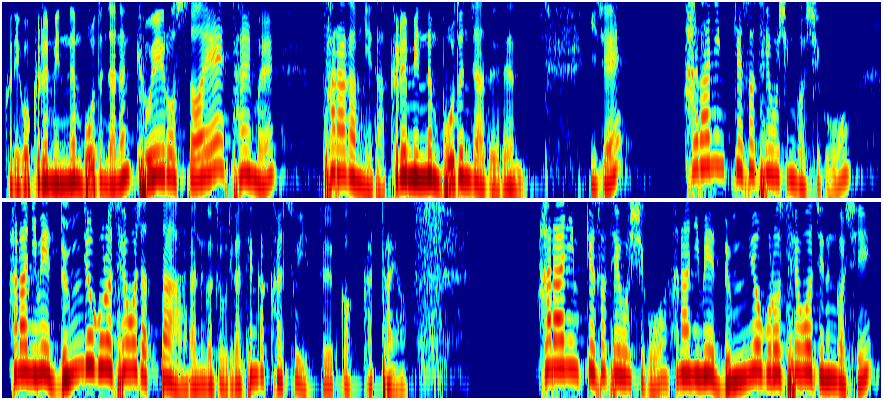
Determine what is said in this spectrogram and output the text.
그리고 그를 믿는 모든 자는 교회로서의 삶을 살아갑니다. 그를 믿는 모든 자들은 이제 하나님께서 세우신 것이고 하나님의 능력으로 세워졌다라는 것을 우리가 생각할 수 있을 것 같아요. 하나님께서 세우시고 하나님의 능력으로 세워지는 것이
